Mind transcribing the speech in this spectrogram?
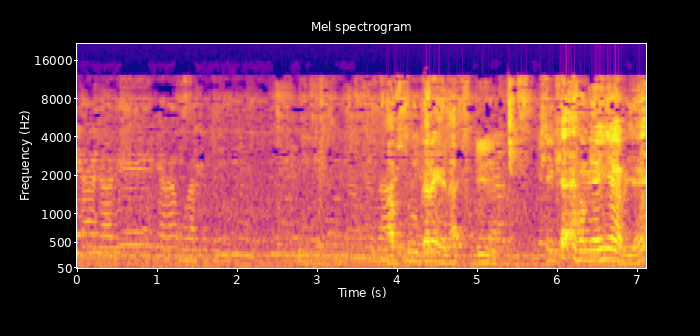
गाड़ी यहाँ हुआ आप शुरू करें इलाज जी जी। ठीक है हम यहीं हैं अभी हैं?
